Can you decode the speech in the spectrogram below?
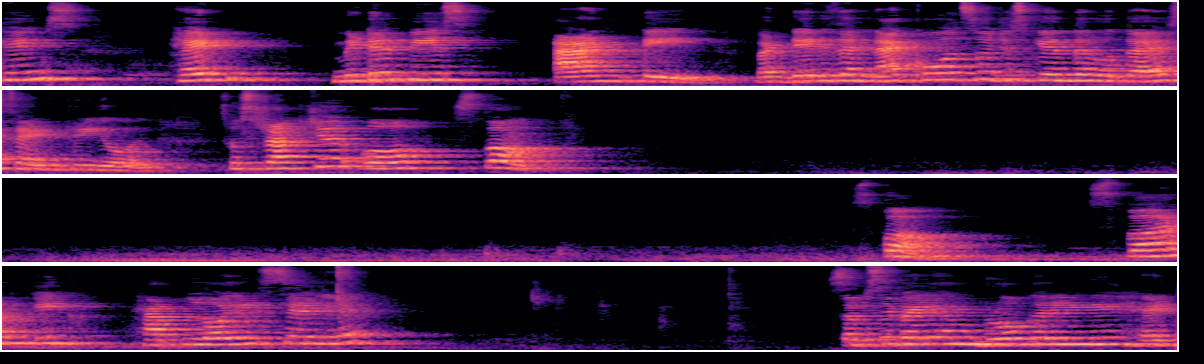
things head middle piece and tail but there is a neck also जिसके अंदर होता है centriole so structure of sperm sperm sperm एक हैप्लॉइड सेल है। सबसे पहले हम ड्रॉ करेंगे head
